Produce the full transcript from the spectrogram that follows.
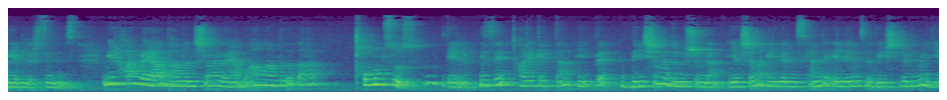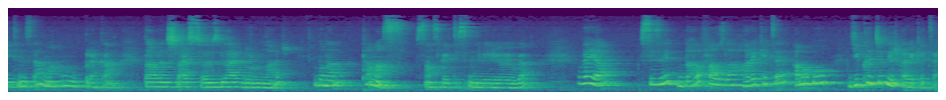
diyebilirsiniz. Bir hal veya davranışlar veya bu anlamda da daha olumsuz diyelim. Bizi hareketten ve değişim ve dönüşümden, yaşamı ellerimiz, kendi ellerimizle değiştirebilme yetimizden mahrum bırakan davranışlar, sözler, durumlar. Buna tamas Sanskrit ismini veriyor yoga. Veya sizi daha fazla harekete ama bu yıkıcı bir harekete,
